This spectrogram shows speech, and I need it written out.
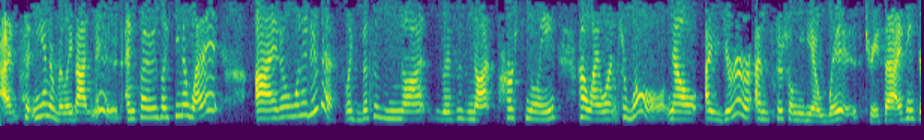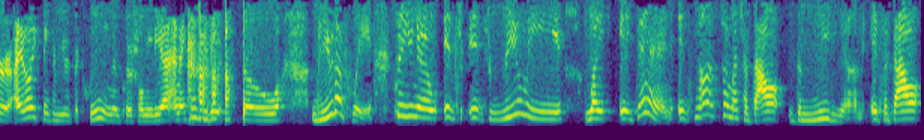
I put me in a really bad mood, and so I was like, you know what? I don't want to do this. Like this is not this is not personally how I want to roll. Now, I, you're a social media whiz, Teresa. I think you're. I like think of you as the queen of social media, and I think you do it so beautifully. So you know, it's it's really like again, it's not so much about the medium. It's about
